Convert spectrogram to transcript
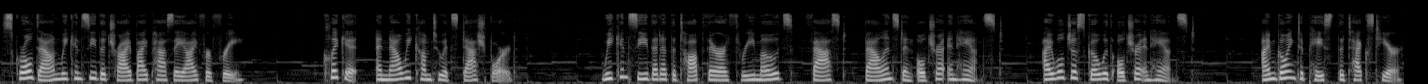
Scroll down we can see the Try Bypass AI for free. Click it, and now we come to its dashboard. We can see that at the top there are three modes, Fast, Balanced and Ultra Enhanced. I will just go with Ultra Enhanced. I'm going to paste the text here.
